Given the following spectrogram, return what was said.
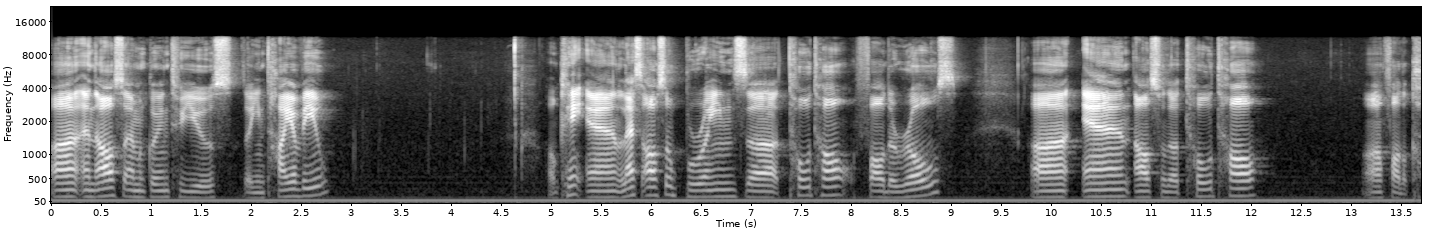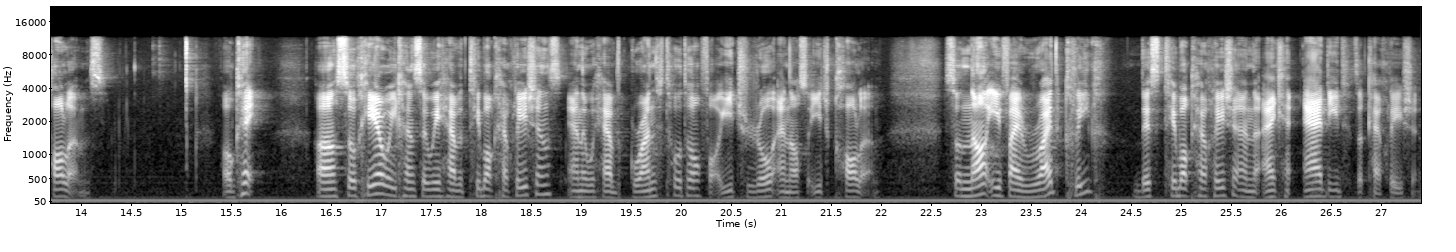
uh, and also I'm going to use the entire view. Okay and let's also bring the total for the rows uh, and also the total uh, for the columns. Okay uh, so here we can see we have table calculations and we have grand total for each row and also each column. So now if I right click this table calculation and I can edit the calculation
